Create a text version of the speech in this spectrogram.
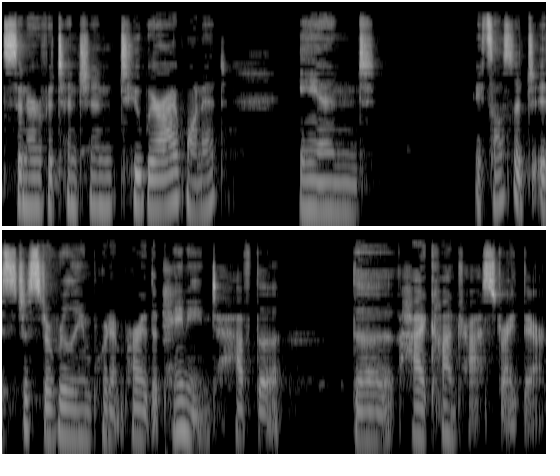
center of attention to where I want it and it's also it's just a really important part of the painting to have the the high contrast right there.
